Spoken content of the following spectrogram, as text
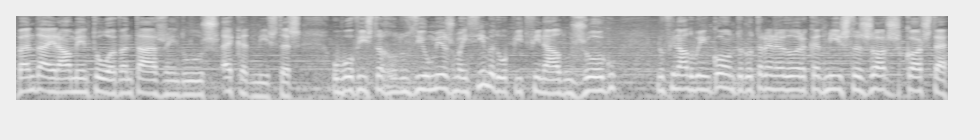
Bandeira aumentou a vantagem dos academistas. O Boa Vista reduziu mesmo em cima do apito final do jogo. No final do encontro, o treinador academista Jorge Costa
